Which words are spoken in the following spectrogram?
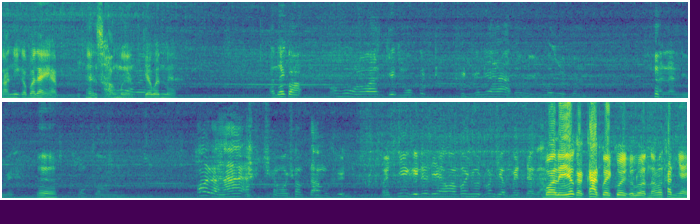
ตอนนี้ก็บ่ได้ครับเงินสองหมื่นเกี่ยวเบนมืออันนี้ก็โอ้โหว่าเจ็ดหกก็ขึ้นกันเนี่ยต้นนี้มันหยุดมันอันนั้นนี่ไหมเออหกสอง อ๋อเหรอฮะแค่บอกชอบต่ำขึ้นมันชี้ขึ้นนิดเดียวมันหยุดมันเฉียงเม็ดจังบ่เลยกับก้านกล้วยๆกับรวดนะมันขั้นใหญ่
